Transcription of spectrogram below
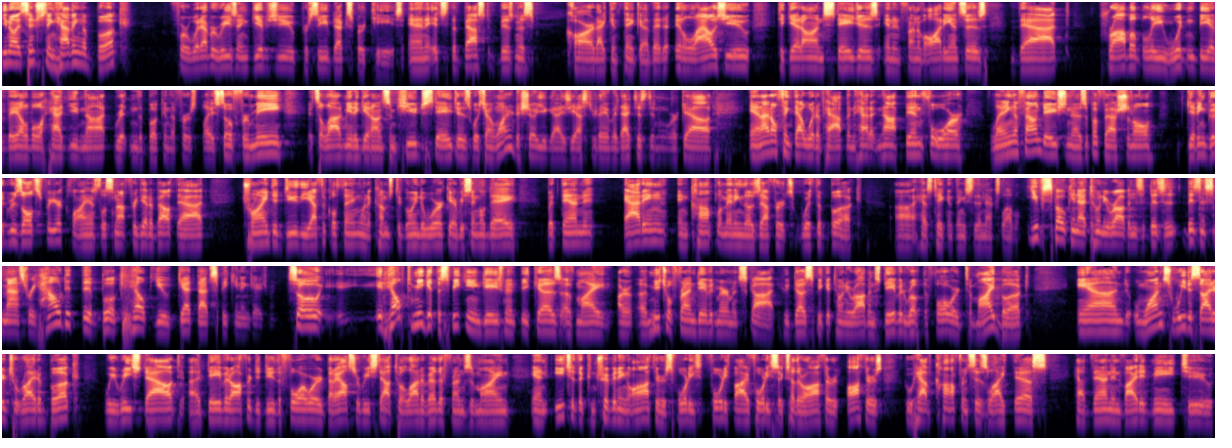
You know, it's interesting. Having a book, for whatever reason, gives you perceived expertise, and it's the best business card I can think of. It, it allows you to get on stages and in front of audiences that probably wouldn't be available had you not written the book in the first place. So for me, it's allowed me to get on some huge stages, which I wanted to show you guys yesterday, but that just didn't work out. And I don't think that would have happened had it not been for laying a foundation as a professional, getting good results for your clients. Let's not forget about that. Trying to do the ethical thing when it comes to going to work every single day but then adding and complementing those efforts with a book uh, has taken things to the next level. You've spoken at Tony Robbins Business Mastery. How did the book help you get that speaking engagement? So it helped me get the speaking engagement because of my our, mutual friend David Meerman Scott, who does speak at Tony Robbins. David wrote the foreword to my book, and once we decided to write a book, we reached out. Uh, David offered to do the foreword, but I also reached out to a lot of other friends of mine. And each of the contributing authors, 40, 45, 46 other author, authors who have conferences like this, have then invited me to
